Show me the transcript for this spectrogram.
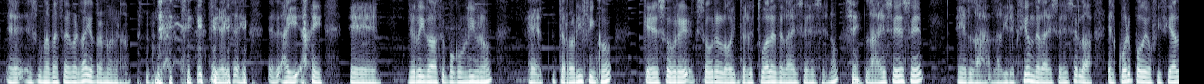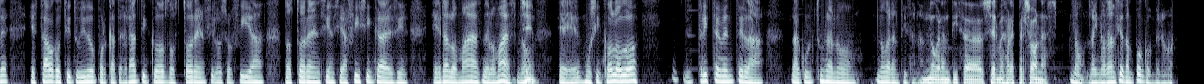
Eh, es unas veces verdad y otras no es verdad. yo he leído hace poco un libro terrorífico que es sobre, sobre los intelectuales de la SS, ¿no? Sí. La SS eh, la, la, dirección de la SS, la, el cuerpo de oficiales, estaba constituido por catedráticos, doctores en filosofía, doctores en ciencia física, es decir, era lo más de lo más, ¿no? Eh, musicólogos, tristemente la, la cultura no, no garantiza nada. No garantiza ser mejores personas. No, la ignorancia tampoco, pero...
